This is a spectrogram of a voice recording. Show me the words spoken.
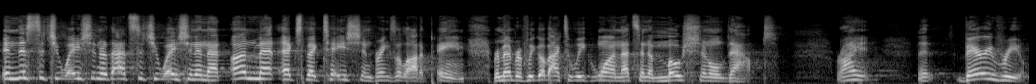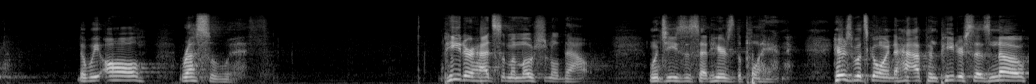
in this situation or that situation. And that unmet expectation brings a lot of pain. Remember, if we go back to week one, that's an emotional doubt, right? That very real that we all wrestle with. Peter had some emotional doubt when Jesus said, Here's the plan. Here's what's going to happen. Peter says, No,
